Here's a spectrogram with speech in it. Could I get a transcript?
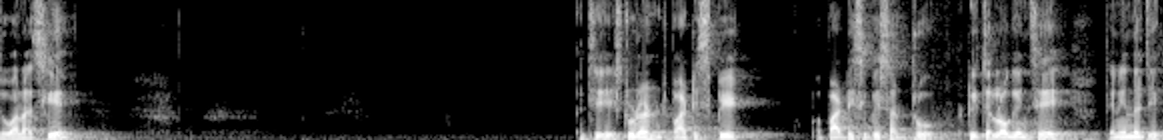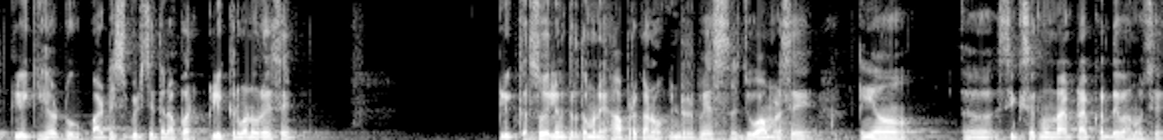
જોવાના છીએ. જે student participate, participation through teacher login છે, તેની અંદર જે ક્લિક હેર ટુ પાર્ટિસિપેટ છે, તેના પર ક્લિક કરવાનું રહેશે. ક્લિક કરશો એટલે મિત્રો તમને આ પ્રકારનો ઇન્ટરફેસ જોવા મળશે. અહીંયા શિક્ષકનું નામ ટાઈપ કરી દેવાનું છે.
